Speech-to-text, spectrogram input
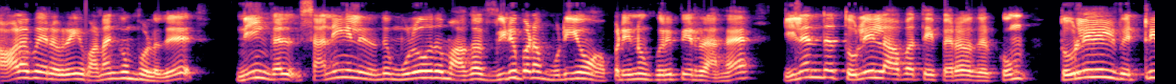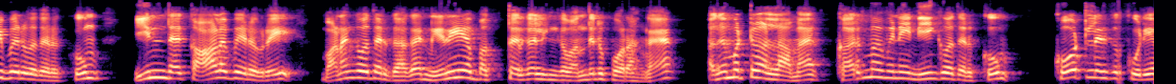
காலபைரவரை வணங்கும் பொழுது நீங்கள் சனியிலிருந்து முழுவதுமாக விடுபட முடியும் அப்படின்னு குறிப்பிடுறாங்க. இழந்த தொழில் லாபத்தை பெறுவதற்கும் தொழிலில் வெற்றி பெறுவதற்கும் இந்த காலபேரவரை வணங்குவதற்காக நிறைய பக்தர்கள் இங்க வந்துட்டு போறாங்க. அது மட்டும் இல்லாம கர்மவினை நீங்குவதற்கும் கோர்ட்ல இருக்கக்கூடிய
